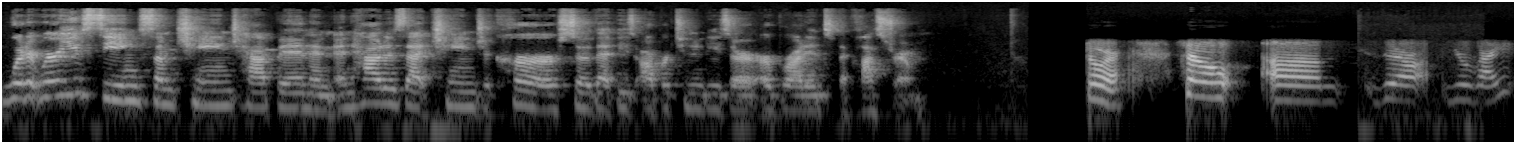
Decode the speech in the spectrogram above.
where, where are you seeing some change happen and, and how does that change occur so that these opportunities are, are brought into the classroom? Sure. So um, there, are, you're right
